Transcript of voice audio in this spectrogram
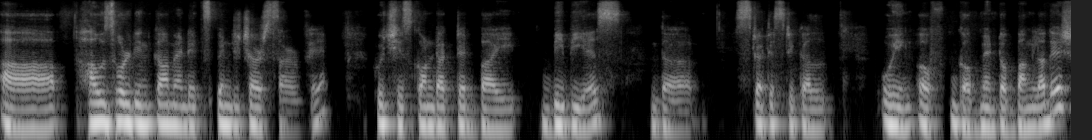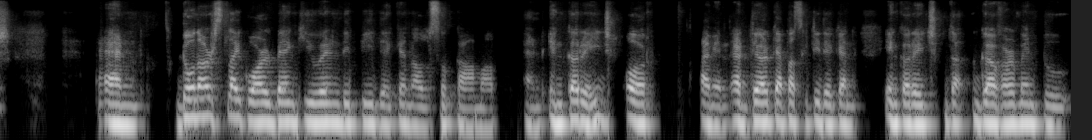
uh, household income and expenditure survey, which is conducted by BBS, the statistical wing of government of Bangladesh. And donors like World Bank, UNDP, they can also come up and encourage or I mean, at their capacity, they can encourage the government to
